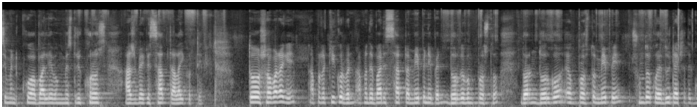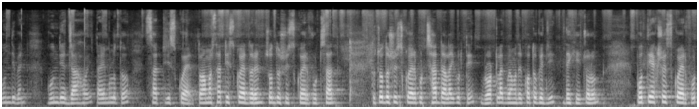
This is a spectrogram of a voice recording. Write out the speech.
সিমেন্ট খোয়া বালি এবং মিস্ত্রি খরচ আসবে একটি ছাদ ডালাই করতে। তো সবার আগে আপনারা কি করবেন? আপনাদের বাড়ির ছাদটা মেপে নেবেন, দৈর্ঘ্য এবং প্রস্থ। ধরেন দৈর্ঘ্য এবং প্রস্থ মেপে সুন্দর করে দুইটা একসাথে গুণ দিবেন। গুণ দিয়ে যা হয় তাই মূলত ছাদটি স্কোয়ার তো আমার ছাদটি স্কোয়ার ধরেন চোদ্দোশো স্কোয়ার ফুট ছাদ। তো চোদ্দোশো স্কোয়ার ফুট ছাদ ডালাই করতে রড লাগবে আমাদের কত কেজি? দেখি, চলুন। প্রতি একশো স্কোয়ার ফুট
